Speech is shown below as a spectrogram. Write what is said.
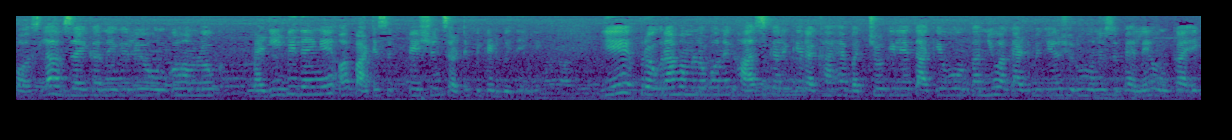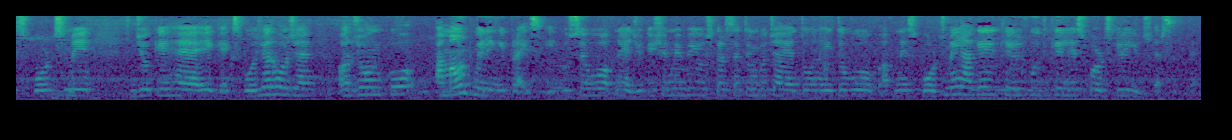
हौसला अफजाई करने के लिए उनको हम लोग मेडल भी देंगे और पार्टिसिपेशन सर्टिफिकेट भी देंगे। ये प्रोग्राम हम लोगों ने खास करके रखा है बच्चों के लिए ताकि वो उनका न्यू अकेडमिक ईयर शुरू होने से पहले उनका एक स्पोर्ट्स में जो कि है एक एक्सपोजर हो जाए और जो उनको अमाउंट मिलेंगी प्राइस की उससे वो अपने एजुकेशन में भी यूज़ कर सकते हैं उनको चाहे तो नहीं तो वो अपने स्पोर्ट्स में ही आगे खेल कूद के लिए स्पोर्ट्स के लिए यूज़ कर सकते हैं।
